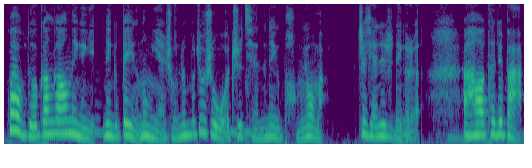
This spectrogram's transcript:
怪不得刚刚那个那个背影那么眼熟，那不就是我之前的那个朋友嘛？之前认识那个人。然后他就把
